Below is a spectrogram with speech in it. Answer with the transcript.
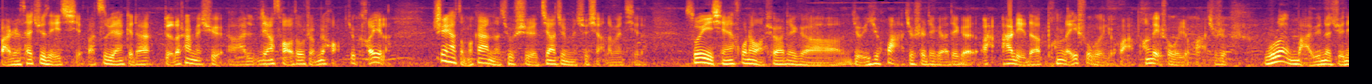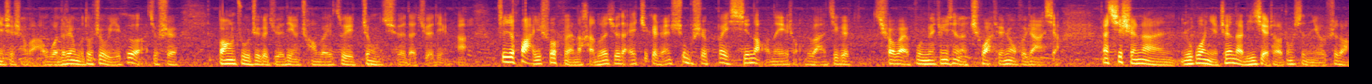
把人才聚在一起，把资源给他怼到上面去啊，粮草都准备好就可以了。剩下怎么干呢？就是将军们去想的问题了。所以以前互联网圈这个有一句话，就是这个这个阿阿里的彭雷说过一句话，彭磊说过一句话，就是无论马云的决定是什么，我的任务都只有一个，就是帮助这个决定成为最正确的决定啊。这句话一说出来呢，很多人觉得，哎，这个人是不是被洗脑那一种，对吧？这个圈外不明真相的吃瓜群众会这样想。但其实呢，如果你真的理解这个东西呢，你就知道。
